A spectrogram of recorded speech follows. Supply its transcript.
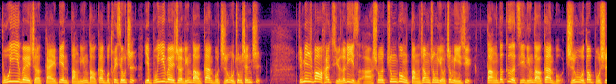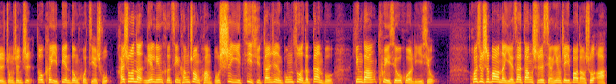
不意味着改变党领导干部退休制，也不意味着领导干部职务终身制。人民日报还举了例子啊，说中共党章中有这么一句。党的各级领导干部职务都不是终身制，都可以变动或解除。还说呢，年龄和健康状况不适宜继续担任工作的干部，应当退休或离休。环球时报呢，也在当时响应这一报道说啊，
